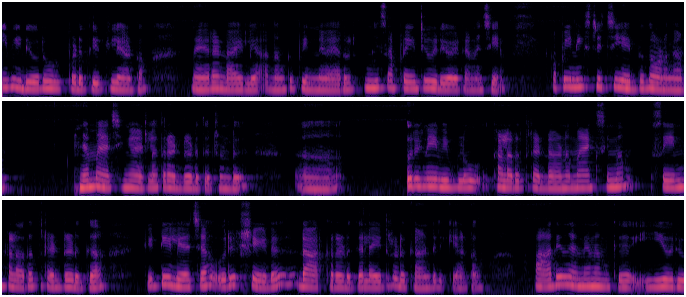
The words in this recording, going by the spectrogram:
ഈ വീഡിയോയിൽ ഉൾപ്പെടുത്തിയിട്ടില്ല കേട്ടോ നേരെ ഉണ്ടായില്ല. അത് നമുക്ക് പിന്നെ വേറൊരു കുഞ്ഞ് സെപ്പറേറ്റ് വീഡിയോ ആയിട്ടാണ് ചെയ്യാം. അപ്പോൾ ഇനി സ്റ്റിച്ച് ചെയ്ത് തുടങ്ങാം. ഞാൻ മാച്ചിങ് ആയിട്ടുള്ള ത്രെഡ് എടുത്തിട്ടുണ്ട്. ഒരു നേവി ബ്ലൂ കളർ ത്രെഡാണ് മാക്സിമം സെയിം കളർ ത്രെഡ് എടുക്കുക. കിട്ടിയില്ല വെച്ചാൽ ഒരു ഷെയ്ഡ് ഡാർക്കർ എടുക്കുക ലൈറ്റർ എടുക്കാണ്ടിരിക്കുക കേട്ടോ. അപ്പോൾ ആദ്യം തന്നെ നമുക്ക് ഈ ഒരു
